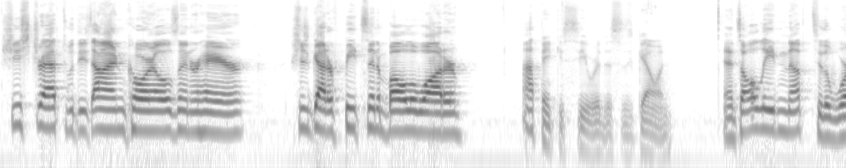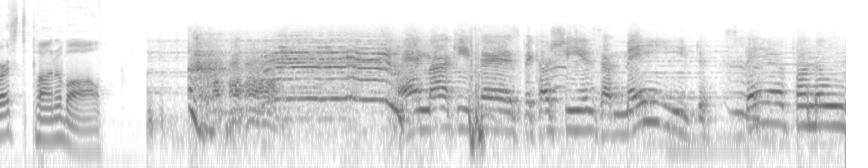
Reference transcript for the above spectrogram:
She's strapped with these iron coils in her hair. She's got her feet in a bowl of water. I think you see where this is going. And it's all leading up to the worst pun of all. And Marquis says, because she is a maid, spare for no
